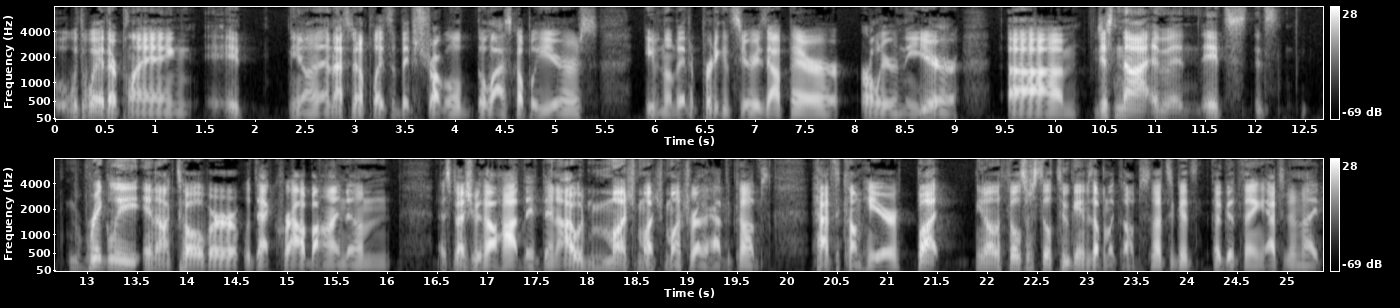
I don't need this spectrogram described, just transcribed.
with the way they're playing. It you know, and that's been a place that they've struggled the last couple years, even though they had a pretty good series out there earlier in the year. Um, just not. It's it's Wrigley in October with that crowd behind them, especially with how hot they've been, I would much, much, much rather have the Cubs have to come here. But you know, the Phils are still two games up on the Cubs, so that's a good a good thing after tonight.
